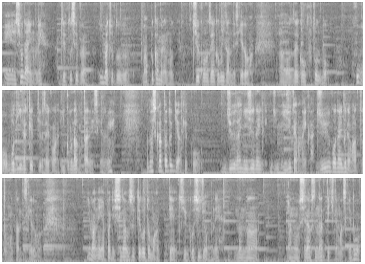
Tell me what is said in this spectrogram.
えー、初代のね Z7 今ちょっとマップカメラの中古の在庫見たんですけどあの在庫ほとんどほぼボディだけっていう在庫が1個もなかったんですけどね。私買った時は結構10代20代20代はないか。15代ぐらいはあったと思ったんですけど今ねやっぱり品薄ってこともあって中古市場もねだんだんあの品薄になってきてますけど、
